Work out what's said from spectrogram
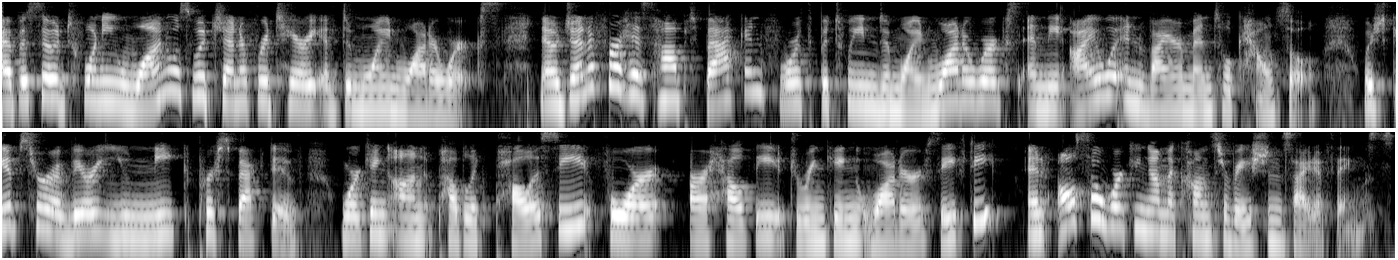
Episode 21 was with Jennifer Terry of Des Moines Waterworks. Now, Jennifer has hopped back and forth between Des Moines Waterworks and the Iowa Environmental Council, which gives her a very unique perspective working on public policy for our healthy drinking water safety and also working on the conservation side of things.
